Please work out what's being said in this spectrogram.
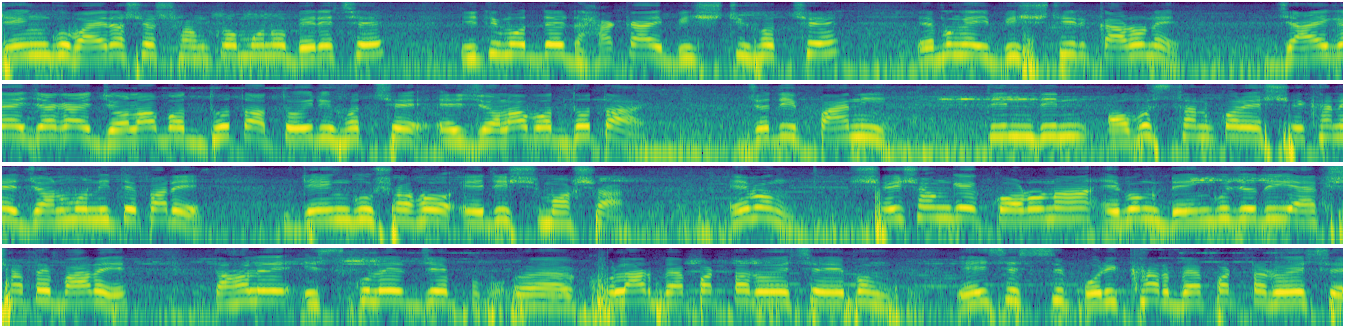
ডেঙ্গু ভাইরাসের সংক্রমণও বেড়েছে। ইতিমধ্যে ঢাকায় বৃষ্টি হচ্ছে এবং এই বৃষ্টির কারণে জায়গায় জায়গায় জলাবদ্ধতা তৈরি হচ্ছে। এই জলাবদ্ধতায় যদি পানি তিন দিন অবস্থান করে, সেখানে জন্ম নিতে পারে ডেঙ্গু সহ এডিস মশা। এবং সেই সঙ্গে করোনা এবং ডেঙ্গু যদি একসাথে বাড়ে তাহলে স্কুলের যে খোলার ব্যাপারটা রয়েছে এবং এইচএসসি পরীক্ষার ব্যাপারটা রয়েছে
